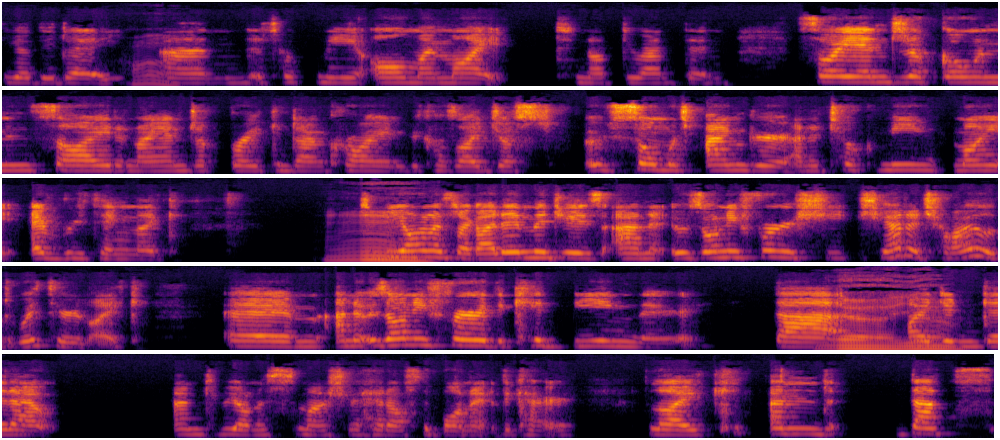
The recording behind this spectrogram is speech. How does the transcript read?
the other day, oh. and it took me all my might to not do anything. So I ended up going inside and I ended up breaking down crying because I just it was so much anger and it took me my everything like Mm. To be mm. honest, like I had images, and it was only for she she had a child with her, like, um, and it was only for the kid being there that yeah, yeah. I didn't get out, and to be honest, smash her head off the bonnet of the car, like, and that's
